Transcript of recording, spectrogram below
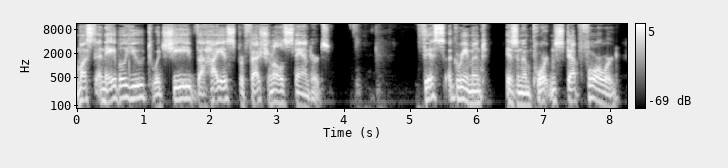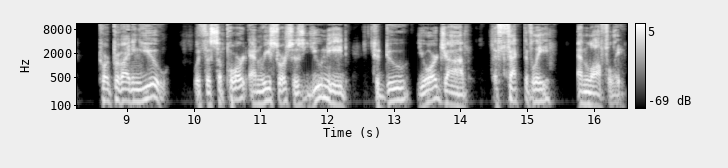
must enable you to achieve the highest professional standards. This agreement is an important step forward toward providing you with the support and resources you need to do your job effectively and lawfully.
